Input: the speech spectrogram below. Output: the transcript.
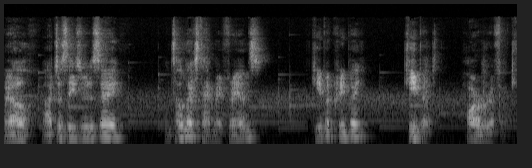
Well, that just leaves me to say, until next time, my friends, keep it creepy, keep it HORRORific.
